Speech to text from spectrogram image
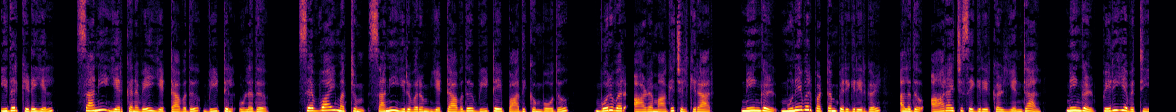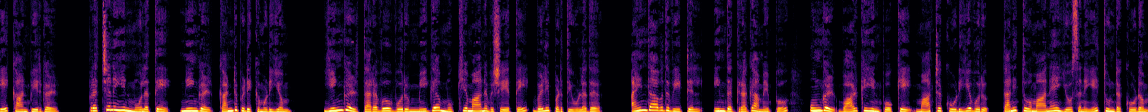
இதற்கிடையில் சனி ஏற்கனவே எட்டாவது வீட்டில் உள்ளது. செவ்வாய் மற்றும் சனி இருவரும் எட்டாவது வீட்டை பாதிக்கும்போது ஒருவர் ஆழமாகச் செல்கிறார். நீங்கள் முனைவர் பட்டம் பெறுகிறீர்கள். அல்லது ஆராய்ச்சி செய்கிறீர்கள் என்றால் நீங்கள் பெரிய வெற்றியை காண்பீர்கள். பிரச்சனையின் மூலத்தை நீங்கள் கண்டுபிடிக்க முடியும். எங்கள் தரவு ஒரு மிக முக்கியமான விஷயத்தை வெளிப்படுத்தியுள்ளது. ஐந்தாவது வீட்டில் இந்த கிரக அமைப்பு உங்கள் வாழ்க்கையின் போக்கை மாற்றக்கூடிய ஒரு தனித்துவமான யோசனையை தூண்டக்கூடும்.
